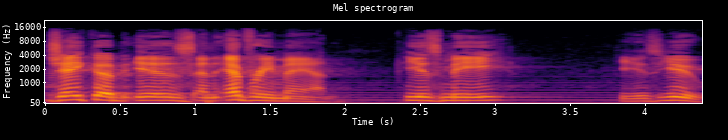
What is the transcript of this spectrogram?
Jacob is an everyman. He is me, he is you.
